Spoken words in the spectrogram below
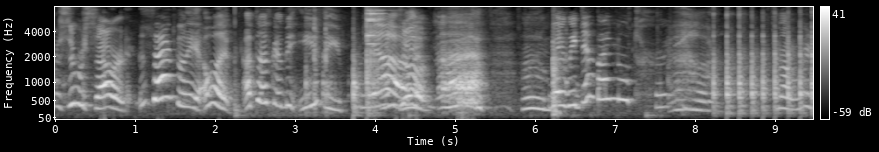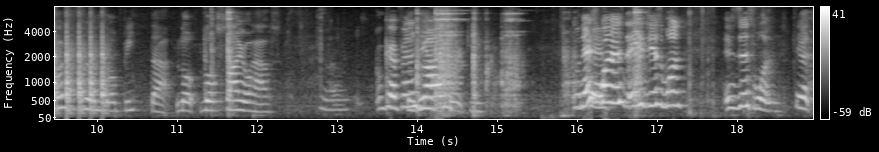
It's super sour. Exactly. I'm like, I thought it was gonna be easy. Yeah. Ah. Wait, we didn't buy no turkey. No, we're gonna go to Lo Pita, Lo, Lo Sayo house. No. Okay, finish mine. turkey. This one is the easiest one. is this one. Yeah,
